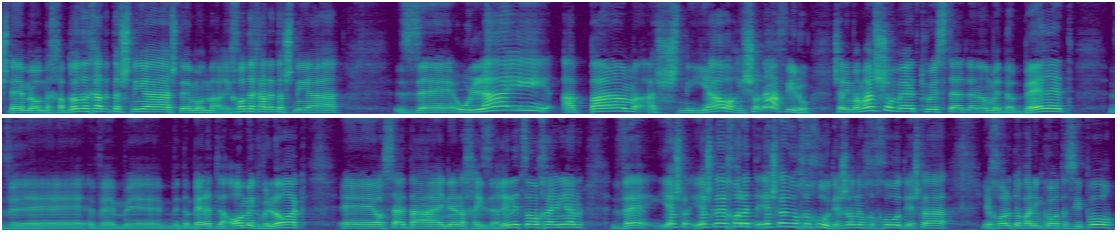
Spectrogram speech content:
שתיהן מאוד מכבדות אחת את השנייה, שתיהן מאוד מעריכות אחת את השנייה. זה אולי הפעם השנייה או הראשונה אפילו שאני ממש שומע את קריס סטנדלר מדברת ומדברת לעומק ולא רק אה, עושה את העניין החייזרי לצורך העניין ויש לה יכולת, יש לה נוכחות, יש לה נוכחות, יש לה יכולת טובה למכור את הסיפור.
